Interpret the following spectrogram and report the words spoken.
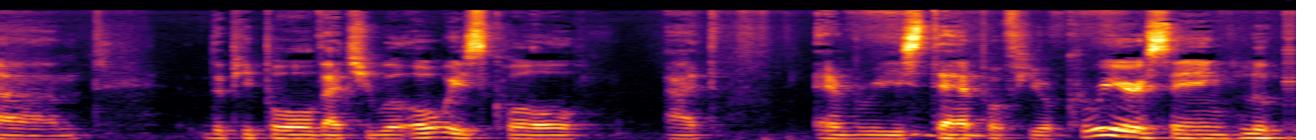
um, the people that you will always call at every step of your career saying look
